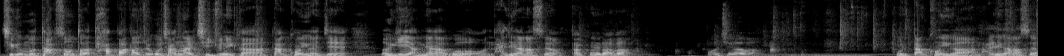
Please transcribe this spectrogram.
지금 뭐 닥스훈트가 다 받아주고 장난을 쳐주니까 땅콩이가 이제 의기양양하고 난리가 났어요. 땅콩이 와봐. 어, 지나봐. 우리 땅콩이가 난리가 났어요.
